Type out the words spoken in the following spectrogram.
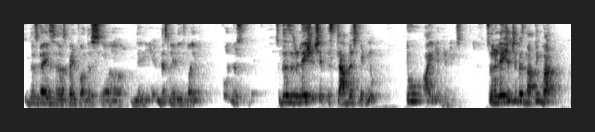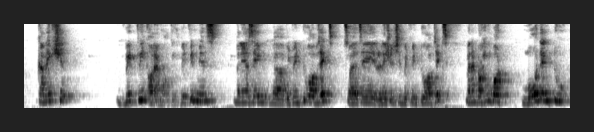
this guy is husband for this uh, lady and this lady is wife for this. So there is a relationship established between two identities. So relationship is nothing but connection between or among things. Between means when I am saying uh, between two objects, so I'll say relationship between two objects. When I'm talking about more than two,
